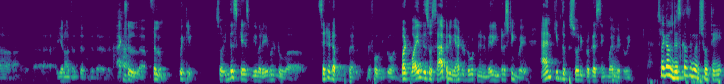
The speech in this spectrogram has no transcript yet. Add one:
uh, uh, you know, the the, the, the actual uh, film quickly. So in this case, we were able to uh, set it up well before we go on. But while this was happening, we had to do it in a very interesting way and keep the story progressing while we're doing. it. So, like I was discussing with Sruthi,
